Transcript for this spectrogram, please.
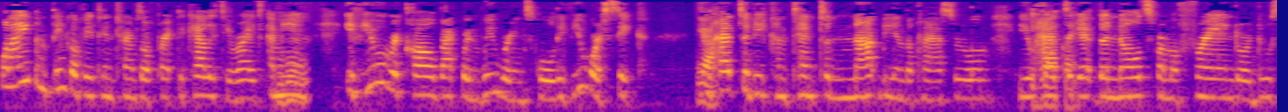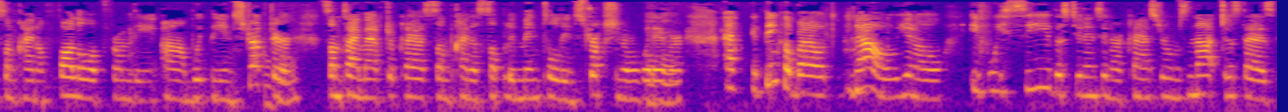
Well, I even think of it in terms of practicality, right? I mean, mm-hmm. if you recall back when we were in school, if you were sick, you Yeah. had to be content to not be in the classroom. You had to get the notes from a friend or do some kind of follow up from the um, with the instructor Mm-hmm. sometime after class, some kind of supplemental instruction or whatever. Mm-hmm. And I think about now, you know, if we see the students in our classrooms not just as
